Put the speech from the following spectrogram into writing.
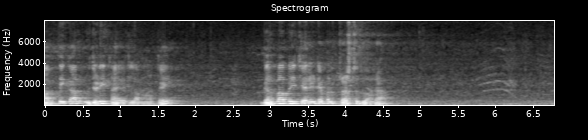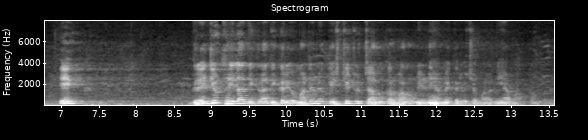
આવતીકાલ ઉજળી થાય એટલા માટે ગલબાભાઈ ચેરિટેબલ ટ્રસ્ટ દ્વારા એક ગ્રેજ્યુએટ થયેલા દીકરા, દીકરીઓ માટેનો એક ઇન્સ્ટિટ્યૂટ ચાલુ કરવાનો નિર્ણય અમે કર્યો છે અમારા નિયામક મંડળે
